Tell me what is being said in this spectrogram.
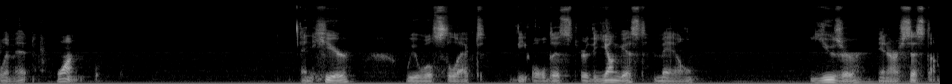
limit 1 and here we will select the oldest or the youngest male user in our system.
